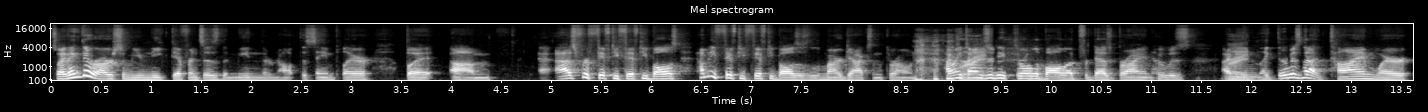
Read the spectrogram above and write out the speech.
So I think there are some unique differences that mean they're not the same player. But um, as for 50-50 balls, how many 50-50 balls has Lamar Jackson thrown? How many times did he throw the ball up for Des Bryant, who was I Right. mean, like there was that time where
